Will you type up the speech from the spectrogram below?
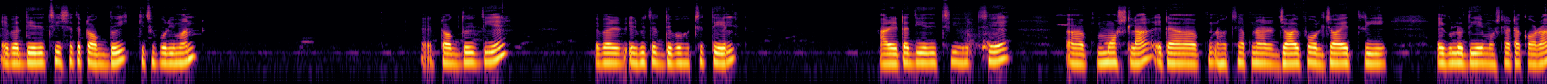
এবার দিয়ে দিচ্ছি এর সাথে টক দই, কিছু পরিমাণ। টক দই দিয়ে এবার এর ভিতর দেব হচ্ছে তেল। আর এটা দিয়ে দিচ্ছি হচ্ছে মশলা। এটা হচ্ছে আপনার জয়ফল, জয়ত্রী, এগুলো দিয়ে মশলাটা করা।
